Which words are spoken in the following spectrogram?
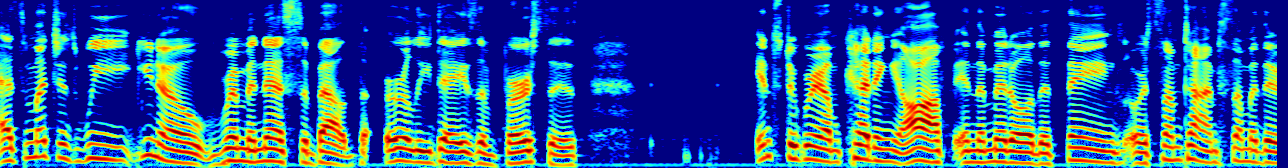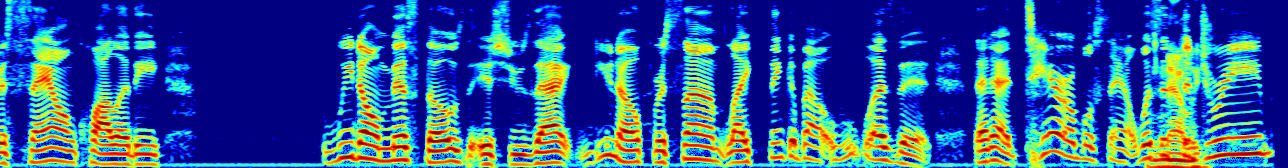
as much as we, you know, reminisce about the early days of verses, Instagram cutting off in the middle of the things, or sometimes some of their sound quality. We don't miss those issues. That you know, for some, like think about who was it that had terrible sound? Was it the Dream?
